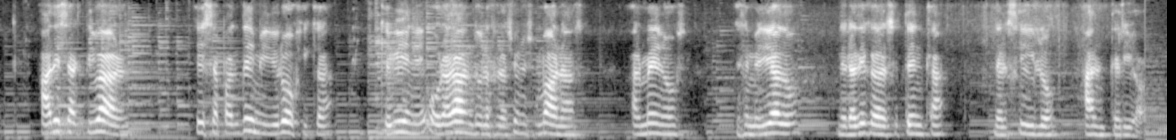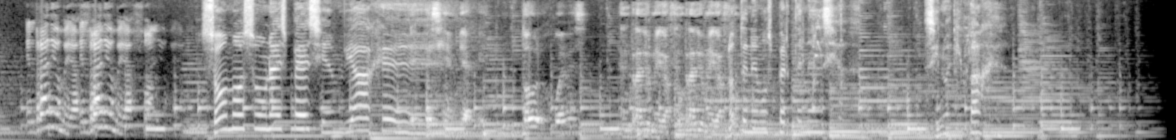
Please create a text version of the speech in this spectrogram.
a desactivar esa pandemia ideológica que viene horadando las relaciones humanas, al menos desde mediados de la década del 70 del siglo anterior. En Radio, Megafon. en Radio Megafon. Somos una especie en viaje. Especie en viaje. Todos los jueves en Radio Megafon. Radio Megafon. No tenemos pertenencias, sino equipaje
